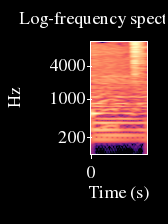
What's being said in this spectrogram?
So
